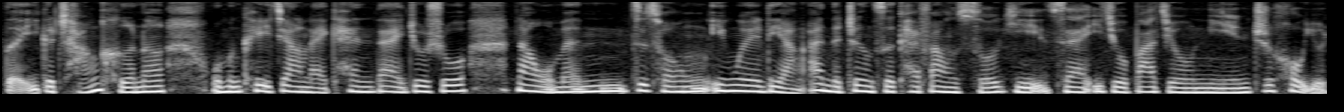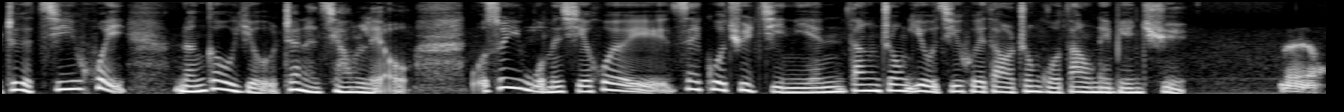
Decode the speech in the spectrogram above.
的一个长河呢，我们可以这样来看待，就是说，那我们自从因为两岸的政策开放，所以在一九八九年之后有这个机会能够有这样的交流，所以我们协会在过去几年当中也有机会到中国大陆那边去，没有。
